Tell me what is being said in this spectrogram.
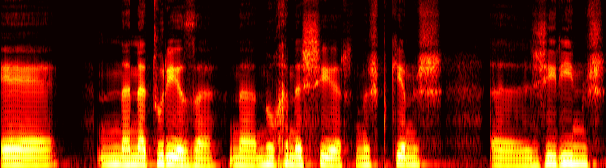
é na natureza na, no renascer nos pequenos uh, girinos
